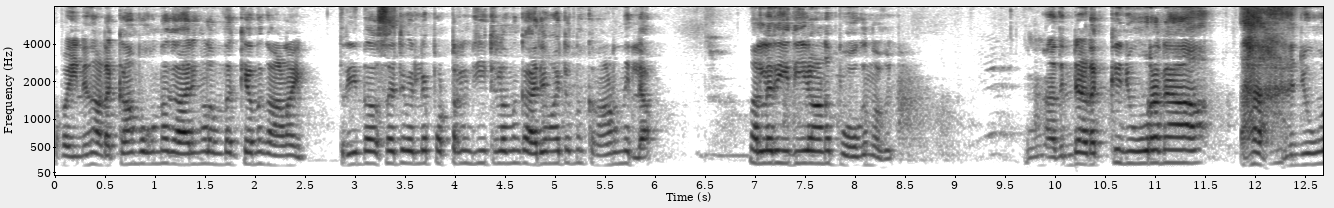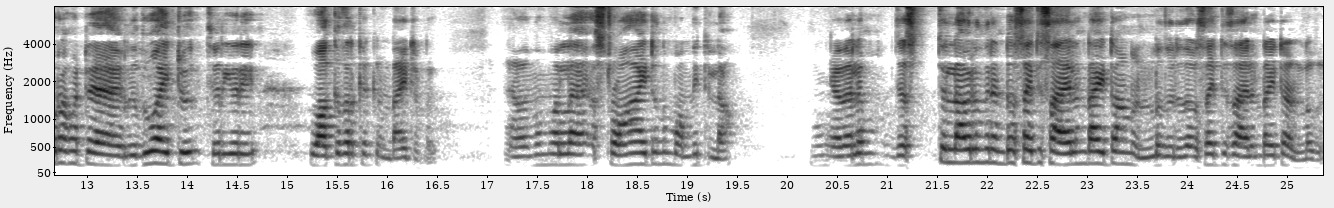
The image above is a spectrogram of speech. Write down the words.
അപ്പോൾ ഇനി നടക്കാൻ പോകുന്ന കാര്യങ്ങൾ എന്തൊക്കെയാണെന്ന് കാണാം. ഇത്രയും ദിവസമായിട്ട് വലിയ പൊട്ടലും ചീറ്റലൊന്നും കാര്യമായിട്ടൊന്നും കാണുന്നില്ല. നല്ല രീതിയിലാണ് പോകുന്നത്. അതിന്റെ ഇടയ്ക്ക് ന്യൂറന ന്യൂറ മറ്റേ ഋതുവായിട്ട് ചെറിയൊരു വാക്ക് തർക്കമൊക്കെ ഉണ്ടായിട്ടുണ്ട്. അതൊന്നും നല്ല സ്ട്രോങ് ആയിട്ടൊന്നും വന്നിട്ടില്ല. ഏതായാലും ജസ്റ്റ് എല്ലാവരും ഒന്ന് രണ്ട് ദിവസമായിട്ട് സൈലന്റ് ആയിട്ടാണ് ഉള്ളത്. ഒരു ദിവസമായിട്ട് സൈലന്റ് ആയിട്ടാണ് ഉള്ളത്.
